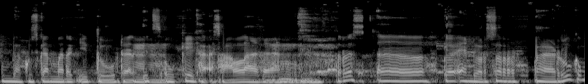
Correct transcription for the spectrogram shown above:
membaguskan merek itu dan Hmm. it's okay gak salah kan. Terus eh ke endorser baru kemudian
